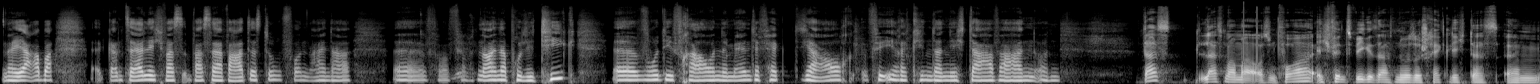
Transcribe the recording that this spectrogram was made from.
Naja, aber äh, ganz ehrlich, was, was erwartest du von einer, äh, von, von einer Politik, äh, wo die Frauen im Endeffekt ja auch für ihre Kinder nicht da waren und Das lassen wir mal außen vor. Ich finde es, wie gesagt, nur so schrecklich, dass ähm,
